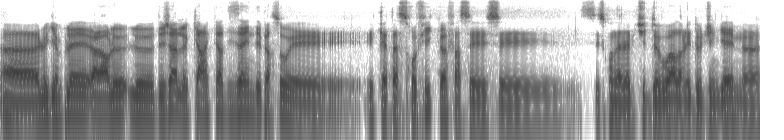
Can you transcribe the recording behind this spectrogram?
Euh, le gameplay, alors le, le déjà le caractère design des persos est, est catastrophique. quoi. Enfin, c'est c'est c'est ce qu'on a l'habitude de voir dans les doujin games, euh,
